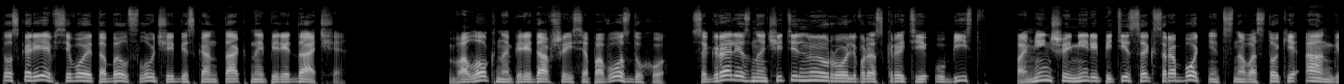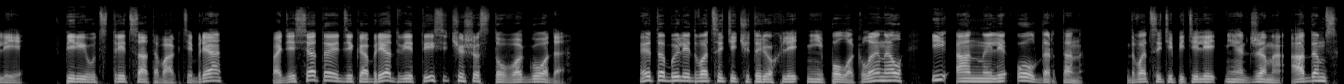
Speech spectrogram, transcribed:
то, скорее всего, это был случай бесконтактной передачи. Волокна, передавшиеся по воздуху, сыграли значительную роль в раскрытии убийств по меньшей мере пяти секс-работниц на востоке Англии в период с 30 октября по 10 декабря 2006 года. Это были 24-летние Пола Кленнелл и Аннели Олдертон, 25-летняя Джема Адамс,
